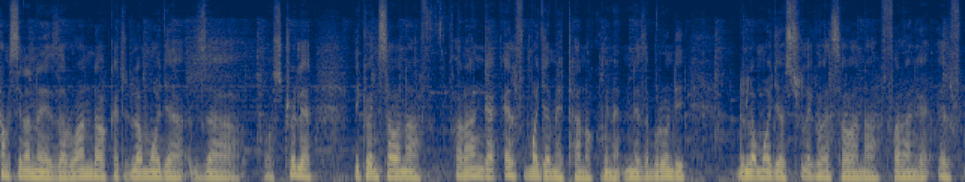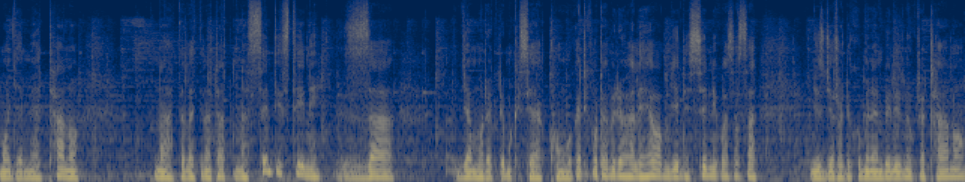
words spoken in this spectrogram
754 za Rwanda, wakati dola moja za Australia ikiwa ni sawa na faranga 1514 za Burundi, dola moja ya Australia ikiwa ni sawa na faranga 1533 na na senti 60 za Jamhuri ya Kidemokrasia ya Kongo. Katika utabiri wa hali ya hewa mjini Sydney kwa sasa nyuzi joto ni 12.5,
